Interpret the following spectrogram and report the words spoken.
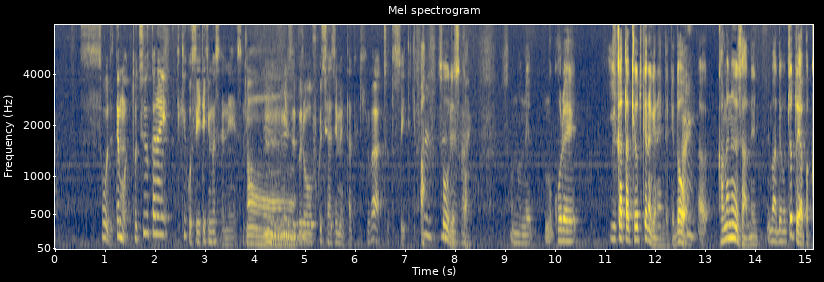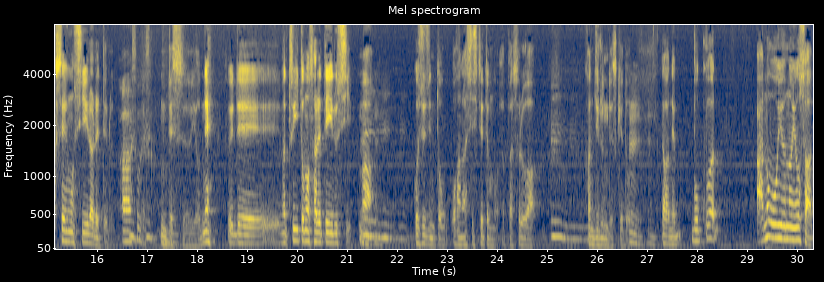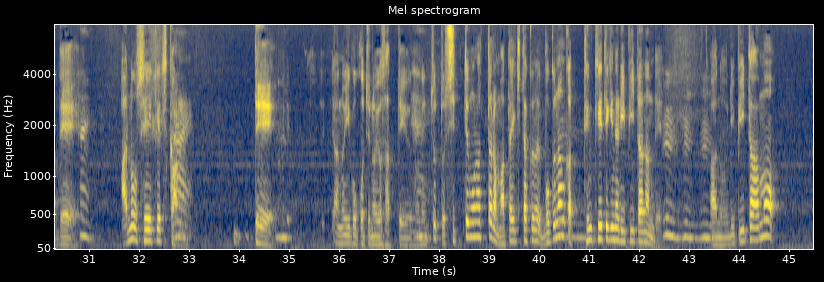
そうです。でも途中から結構空いてきましたね。その、うん、水風呂を服し始めた時はちょっと空いてた。あそうですか、はい、そのねこれ言い方気をつけなきゃいけないんだけど、はい、亀の湯さんね、まあ、でもちょっとやっぱ苦戦を強いられてるんですよね。それで、まあ、ツイートもされているし、まあ、ご主人とお話ししててもやっぱりそれは感じるんですけど、だからね僕はあのお湯の良さで、はい、あの清潔感で、はいあの居心地の良さっていうのね、はい、ちょっと知ってもらったらまた行きたくなる。僕なんか典型的なリピーターなんで、あのリピーターも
